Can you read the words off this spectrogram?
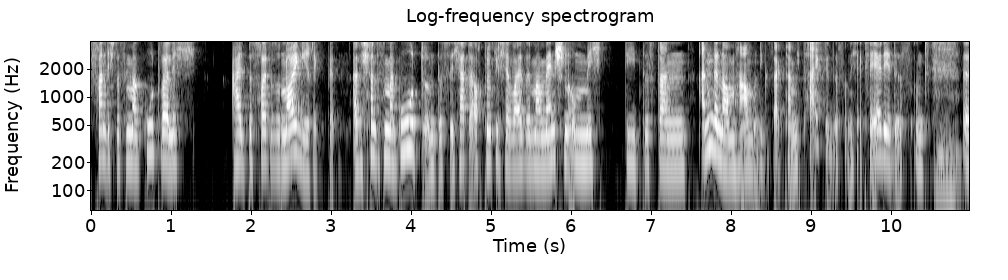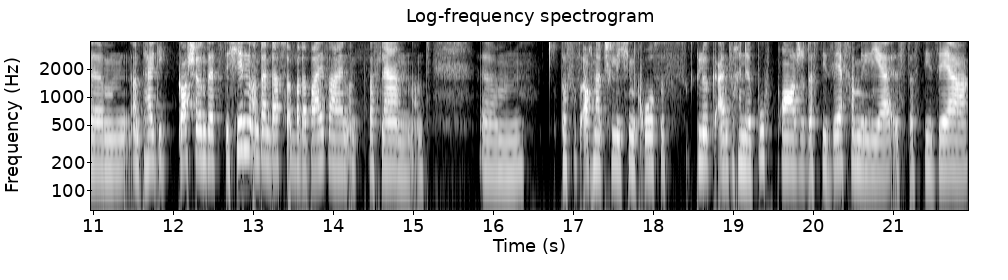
fand ich das immer gut, weil ich halt bis heute so neugierig bin. Also ich fand das immer gut und das, ich hatte auch glücklicherweise immer Menschen um mich, die das dann angenommen haben und die gesagt haben, ich zeige dir das und ich erkläre dir das und, mhm. ähm, und halt die Gosche und setz dich hin und dann darfst du aber dabei sein und was lernen. Und, ähm, das ist auch natürlich ein großes Glück einfach in der Buchbranche, dass die sehr familiär ist, dass die sehr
